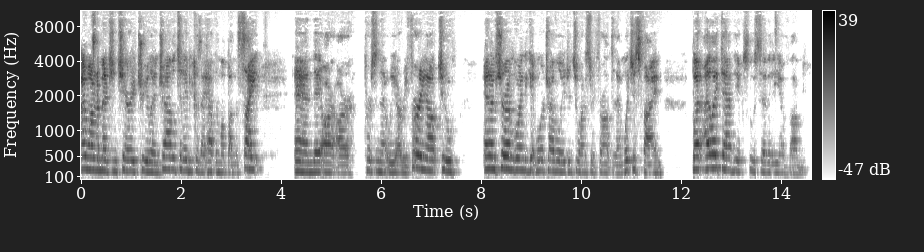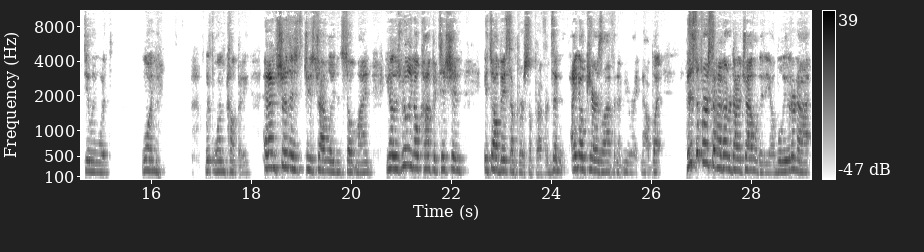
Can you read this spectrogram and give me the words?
I wanted to mention Cherry Tree Lane Travel today because I have them up on the site, and they are our person that we are referring out to. And I'm sure I'm going to get more travel agents who want us to refer out to them, which is fine. But I like to have the exclusivity of um, dealing with one with one company. And I'm sure these travel agents don't mind. You know, there's really no competition. It's all based on personal preference. And I know Kara's laughing at me right now, but this is the first time I've ever done a travel video, believe it or not.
